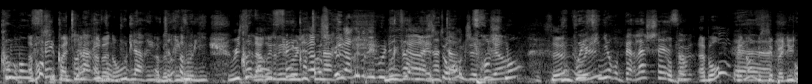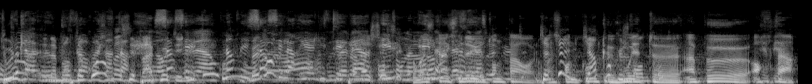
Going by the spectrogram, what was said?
Comment Ah on fait quand on arrive Ah bah au bout de la rue Ah de. Rivoli Oui, c'est Comment la rue on de fait Rivoli. quand Ah, on parce que la arrive rue de Rivoli, il y a boulevard un restaurant Magenta que j'aime bien. Franchement, vous pouvez oui. Finir au Père Lachaise. On peut- Ah bon? Mais non, mais c'est pas du Au tout là, la- euh, n'importe quoi, enfin, c'est pas à Non, côté du la- tout. Non, mais ça, c'est la réalité. On. On Quelqu'un a une carte que pour que vous je êtes euh, un peu en retard.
